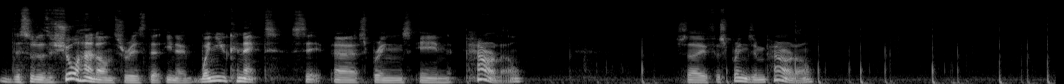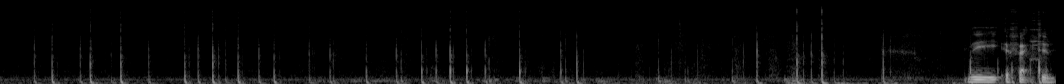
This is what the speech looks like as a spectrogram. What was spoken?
the sort of the shorthand answer is that you know when you connect uh, springs in parallel. So for springs in parallel, the effective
